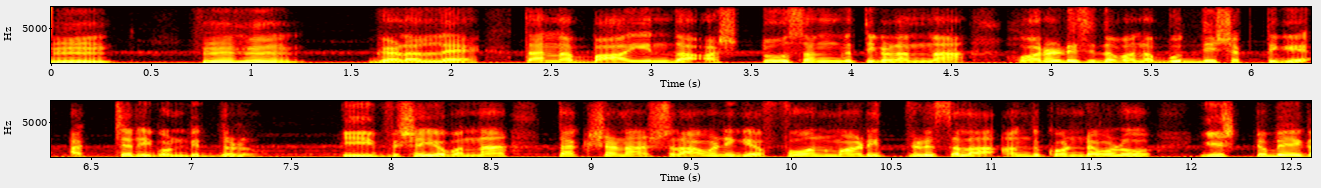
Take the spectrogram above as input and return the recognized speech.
ಹ್ಮ್ ಹ್ಮ್ ಹ್ಮ್ ಗಳಲ್ಲೇ ತನ್ನ ಬಾಯಿಂದ ಅಷ್ಟೂ ಸಂಗತಿಗಳನ್ನು ಹೊರಡಿಸಿದವನ ಬುದ್ಧಿಶಕ್ತಿಗೆ ಅಚ್ಚರಿಗೊಂಡಿದ್ದಳು. ಈ ವಿಷಯವನ್ನ ತಕ್ಷಣ ಶ್ರಾವಣಿಗೆ ಫೋನ್ ಮಾಡಿ ತಿಳಿಸಲ ಅಂದುಕೊಂಡವಳು ಇಷ್ಟು ಬೇಗ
